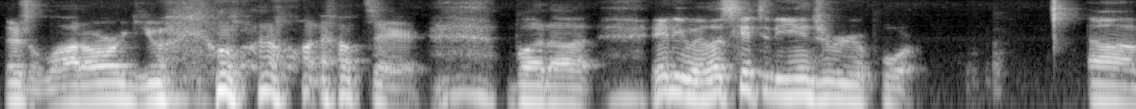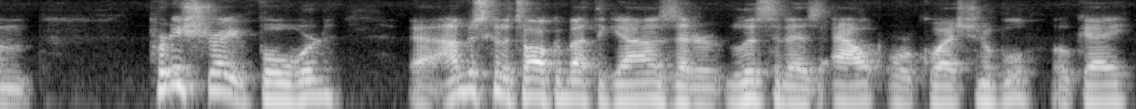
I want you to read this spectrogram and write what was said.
There's a lot of arguing going on out there. But uh, anyway, let's get to the injury report. Um, pretty straightforward. Uh, I'm just going to talk about the guys that are listed as out or questionable. Okay.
